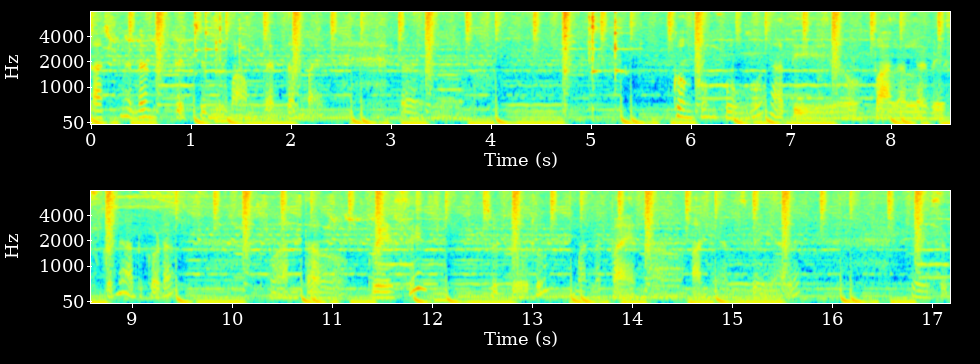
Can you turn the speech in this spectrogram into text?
కాశ్మీర్ నుంచి తెచ్చింది మా పెద్దమ్మాయి. కుంకుమ పువ్వు అది పాలల్లో వేసుకొని అది కూడా అంతా వేసి చుట్టూరు మళ్ళీ పైన ఆనియన్స్ వేయాలి. వేసిన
